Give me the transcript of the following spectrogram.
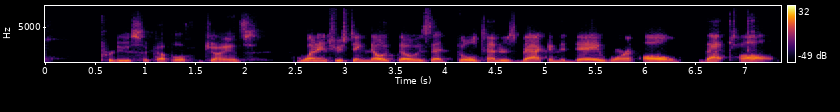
produce a couple giants. One interesting note, though, is that goaltenders back in the day weren't all that tall.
